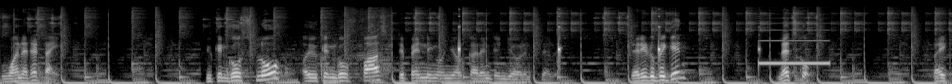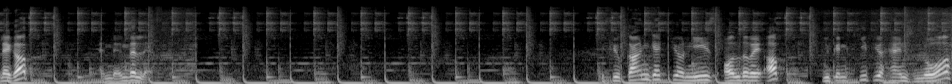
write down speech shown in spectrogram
one at a time. You can go slow or you can go fast depending on your current endurance level. Ready to begin? Let's go. Right leg up and then the left. If you can't get your knees all the way up, you can keep your hands lower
